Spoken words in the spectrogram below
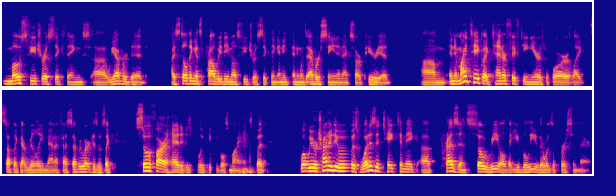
most futuristic things uh, we ever did I still think it's probably the most futuristic thing any, anyone's ever seen in XR period. Um, and it might take like 10 or 15 years before like stuff like that really manifests everywhere because it was like so far ahead it just blew people's minds. But what we were trying to do was what does it take to make a presence so real that you believe there was a person there?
